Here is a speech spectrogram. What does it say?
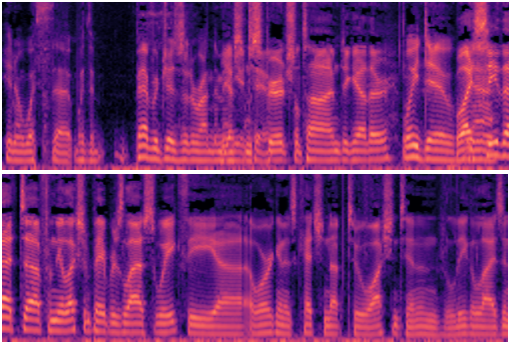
you know, with the with the beverages that are on the You menu have some too. spiritual time together. we do. Well, I see that uh, from the election papers last week. The uh, Oregon is catching up to Washington and legalizing.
